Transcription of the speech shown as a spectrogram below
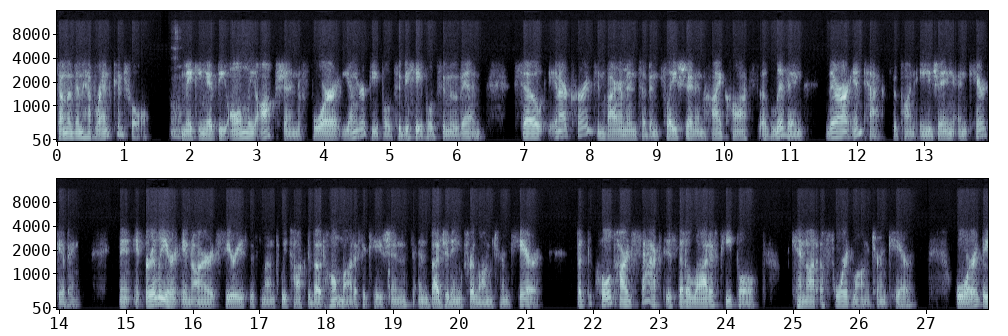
some of them have rent control hmm. making it the only option for younger people to be able to move in. So, in our current environment of inflation and high costs of living, there are impacts upon aging and caregiving. Earlier in our series this month, we talked about home modifications and budgeting for long term care. But the cold hard fact is that a lot of people cannot afford long term care, or they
